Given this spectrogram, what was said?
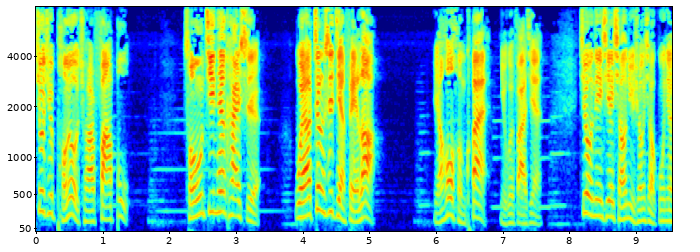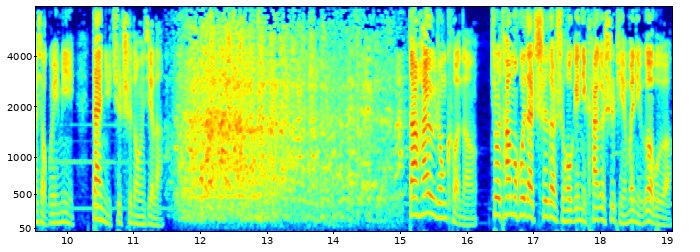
就去朋友圈发布：“从今天开始，我要正式减肥了。”然后很快。你会发现，就有那些小女生、小姑娘、小闺蜜带你去吃东西了。但是还有一种可能，就是他们会在吃的时候给你开个视频，问你饿不饿。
